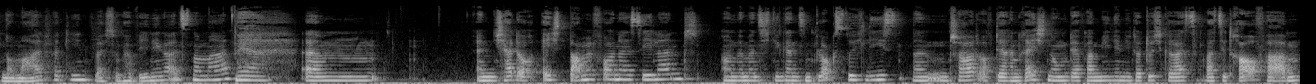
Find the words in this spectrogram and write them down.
normal verdienen, vielleicht sogar weniger als normal. Ja. Ähm, ich hatte auch echt Bammel vor Neuseeland. Und wenn man sich die ganzen Blogs durchliest dann schaut auf deren Rechnungen der Familien, die dort durchgereist sind, was sie drauf haben,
